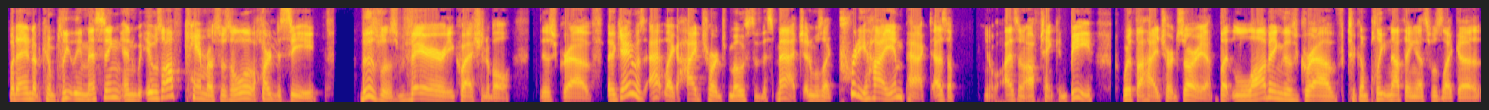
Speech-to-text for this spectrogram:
but ended up completely missing, and it was off camera, so it was a little hard to see. This was very questionable. This grab again was at like a high charge most of this match and was like pretty high impact as a you know as an off tank can be with a high charge Zarya. But lobbing this grab to complete nothingness was like a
